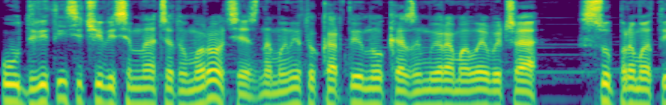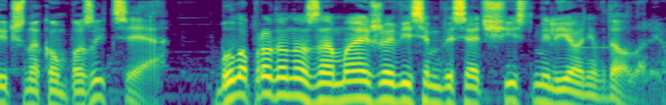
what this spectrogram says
У 2018 році знамениту картину Казимира Малевича Супрематична композиція було продано за майже 86 мільйонів доларів.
